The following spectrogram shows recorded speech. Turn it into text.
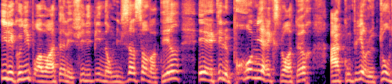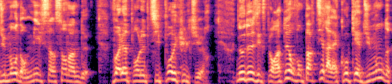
il est connu pour avoir atteint les Philippines en 1521 et a été le premier explorateur à accomplir le tour du monde en 1522. Voilà pour le petit point culture. Nos deux explorateurs partir à la conquête du monde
